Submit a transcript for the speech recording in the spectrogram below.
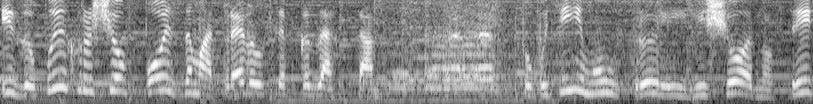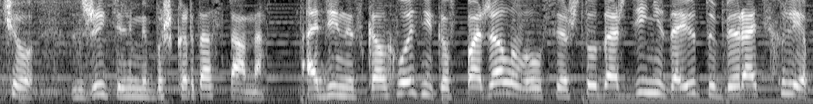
Из Уфы Хрущев поездом отправился в Казахстан. По пути ему устроили еще одну встречу с жителями Башкортостана. Один из колхозников пожаловался, что дожди не дают убирать хлеб.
